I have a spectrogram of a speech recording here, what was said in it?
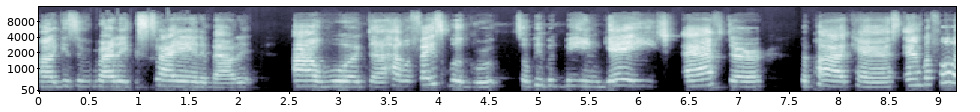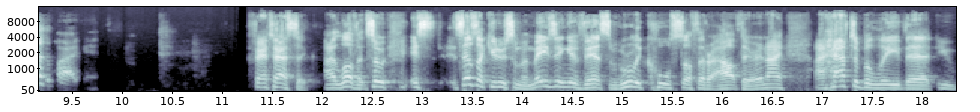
Uh, gets everybody excited about it. I would uh, have a Facebook group so people be engaged after the podcast and before the podcast. Fantastic. I love it. So it's, it sounds like you do some amazing events, some really cool stuff that are out there. And I, I have to believe that you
